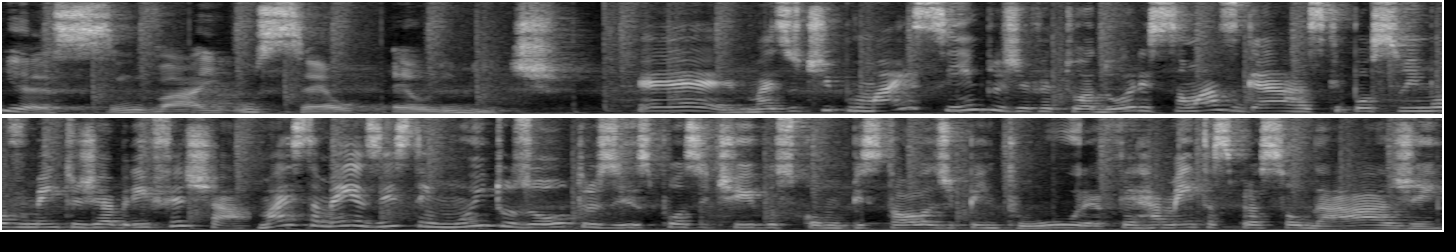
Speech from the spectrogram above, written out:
e assim vai, o céu é o limite. É, mas o tipo mais simples de efetuadores são as garras, que possuem movimento de abrir e fechar. Mas também existem muitos outros dispositivos, como pistolas de pintura, ferramentas para soldagem,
